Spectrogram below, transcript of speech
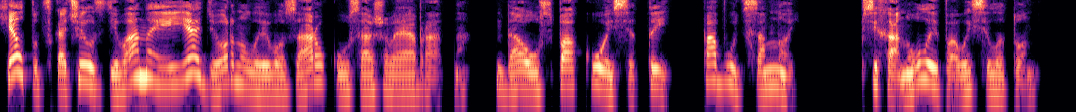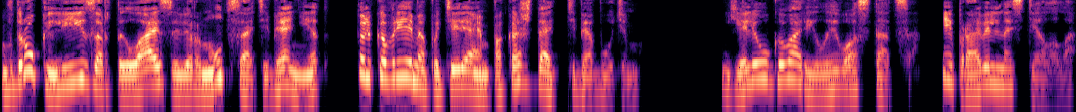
Хел подскочил с дивана, и я дернула его за руку, усаживая обратно. «Да успокойся ты, побудь со мной». Психанула и повысила тон. «Вдруг Лизард и Лайза вернутся, а тебя нет. Только время потеряем, пока ждать тебя будем». Еле уговорила его остаться. И правильно сделала.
